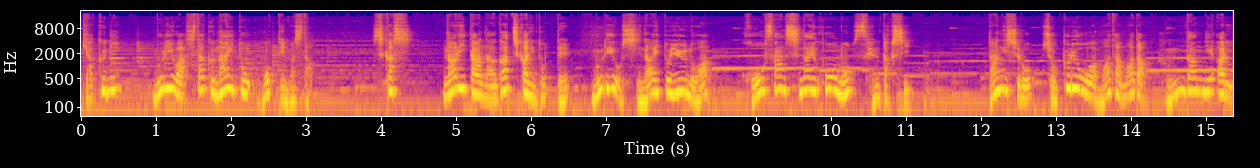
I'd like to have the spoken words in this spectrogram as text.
逆に無理はしたくないと思っていました。しかし成田長近にとって無理をしないというのは降参しない方の選択肢。何しろ食料はまだまだふんだんにあり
